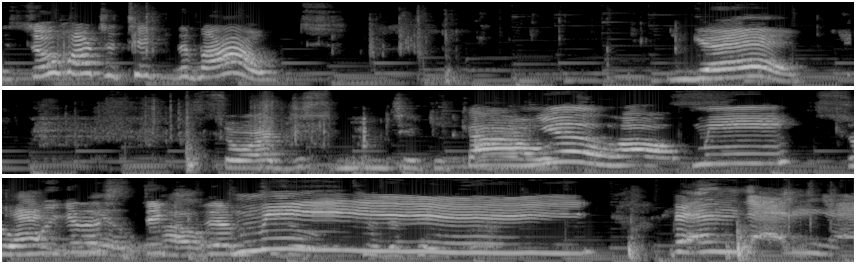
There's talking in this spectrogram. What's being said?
It's so hard to take them out. Yes. So I just need to take it Can out. you help me? So we're gonna stick them to the, to the paper. me. Dun, dun,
